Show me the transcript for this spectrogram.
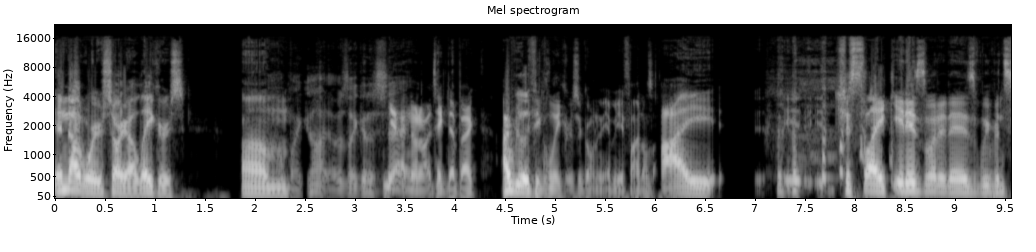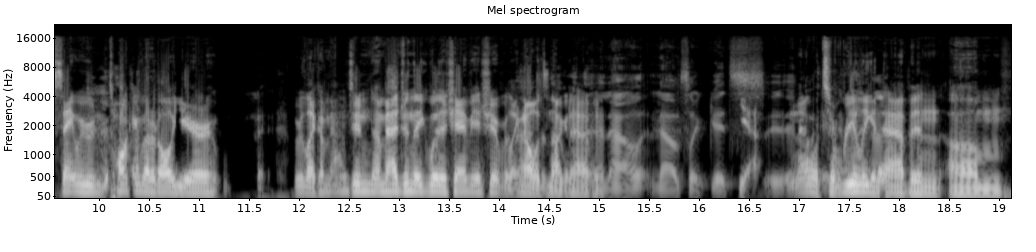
and not Warriors. Sorry, uh, Lakers. oh Um, my god, I was like gonna say. yeah, no, no, I take that back. I really think the Lakers are going to the NBA Finals. I it, it- just like it is what it is. We've been saying we've been talking about it all year. We were like, imagine, imagine they win a championship. We're like, no, it's not going to happen. And now, now it's like it's Yeah. It, now it's it- really going to happen. Um,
